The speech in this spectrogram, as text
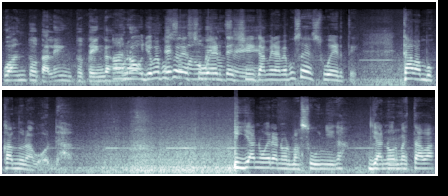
cuánto talento tengas Ah, o no, no. yo me puse eso de menos suerte, chica. Mira, me puse de suerte. Estaban buscando una gorda. Y ya no era Norma Zúñiga. Ya Norma estaba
